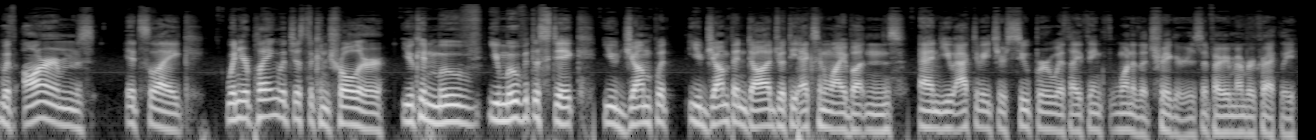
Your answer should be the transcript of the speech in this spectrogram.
With arms it's like when you're playing with just the controller you can move you move with the stick you jump with you jump and dodge with the x and y buttons and you activate your super with i think one of the triggers if i remember correctly.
